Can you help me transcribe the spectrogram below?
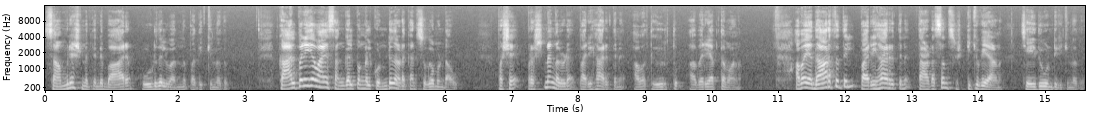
സംരക്ഷണത്തിന്റെ ഭാരം കൂടുതൽ വന്ന് പതിക്കുന്നത്. കാൽപ്പനികമായ സങ്കല്പങ്ങൾ കൊണ്ടു നടക്കാൻ സുഖമുണ്ടാവും. പക്ഷേ പ്രശ്നങ്ങളുടെ പരിഹാരത്തിന് അവ തീർത്തും അപര്യാപ്തമാണ്. അവ യഥാർത്ഥത്തിൽ പരിഹാരത്തിന് തടസ്സം സൃഷ്ടിക്കുകയാണ് ചെയ്തുകൊണ്ടിരിക്കുന്നത്.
